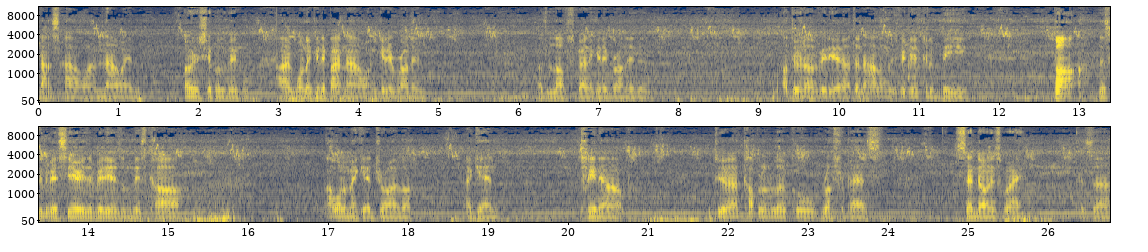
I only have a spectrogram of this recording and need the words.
that's how I'm now in ownership of the vehicle. I want to get it back now and get it running. I'd love to be able to get it running, and I'll do another video. I don't know how long this video is going to be, but there's going to be a series of videos on this car. I want to make it a driver again, clean it up, do a couple of local rust repairs, send it on its way because uh,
